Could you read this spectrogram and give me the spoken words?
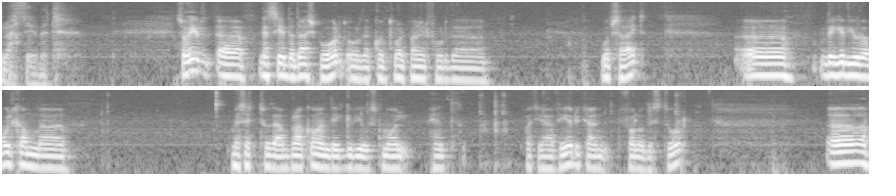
Let's save it. So here uh, let's say the dashboard or the control panel for the website. Uh, they give you the welcome uh, message to the Umbraco and they give you a small hint what you have here. You can follow this tour uh,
